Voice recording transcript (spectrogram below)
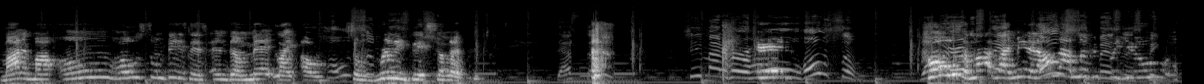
minding my own wholesome business, and done met like a, some really big celebrities. That's the she made her whole wholesome. Wholesome, like meaning I'm not looking for you. People.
